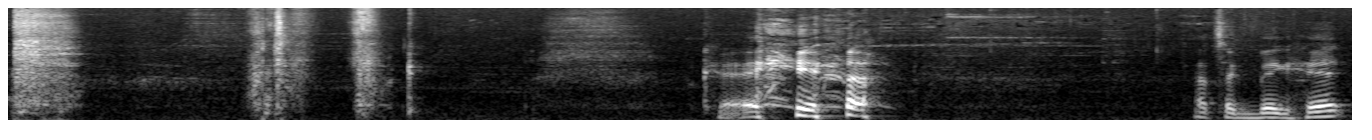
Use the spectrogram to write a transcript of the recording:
Okay. That's a big hit.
